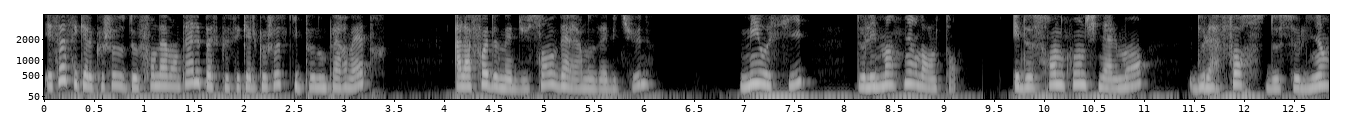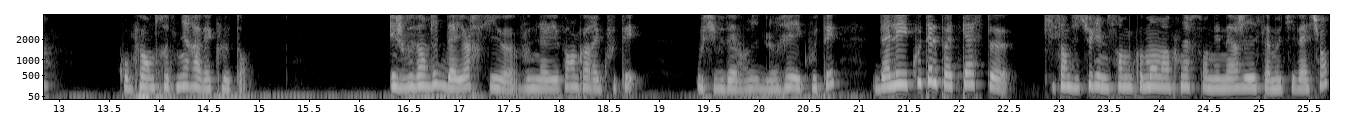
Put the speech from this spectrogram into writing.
Et ça, c'est quelque chose de fondamental parce que c'est quelque chose qui peut nous permettre à la fois de mettre du sens derrière nos habitudes, mais aussi de les maintenir dans le temps et de se rendre compte finalement de la force de ce lien qu'on peut entretenir avec le temps. Et je vous invite d'ailleurs, si euh, vous ne l'avez pas encore écouté, ou si vous avez envie de le réécouter, d'aller écouter le podcast euh, qui s'intitule, il me semble, Comment maintenir son énergie et sa motivation,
